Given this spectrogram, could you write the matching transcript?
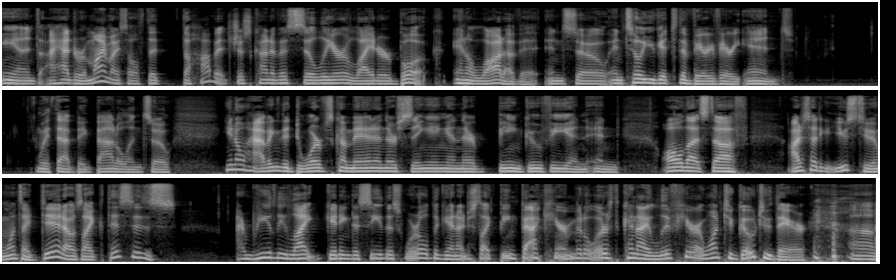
And I had to remind myself that The Hobbit's just kind of a sillier, lighter book in a lot of it, and so until you get to the very, very end with that big battle, and so you know having the dwarves come in and they're singing and they're being goofy and and all that stuff I just had to get used to. And once I did, I was like, this is. I really like getting to see this world again. I just like being back here in Middle Earth. Can I live here? I want to go to there. Um,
